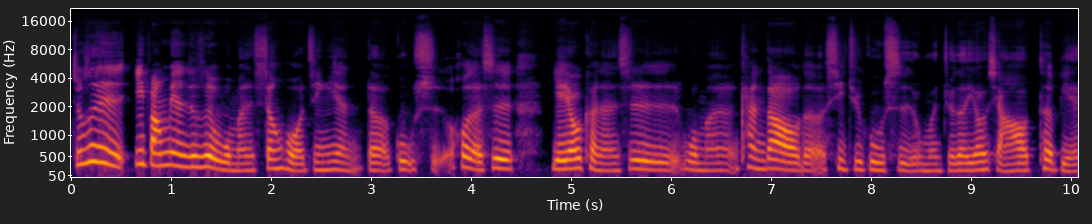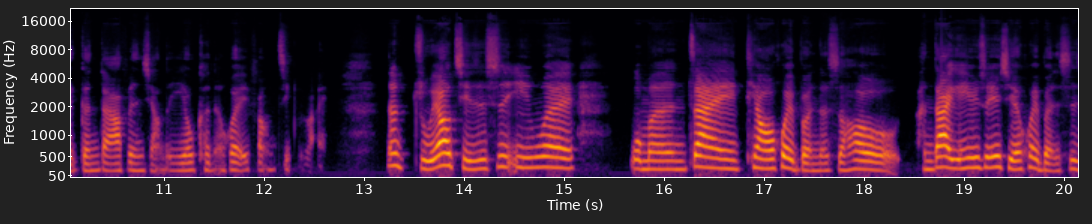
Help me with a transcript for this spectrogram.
就是一方面就是我们生活经验的故事，或者是也有可能是我们看到的戏剧故事，我们觉得有想要特别跟大家分享的，也有可能会放进来。那主要其实是因为我们在挑绘本的时候，很大一个因为是因为其实绘本是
